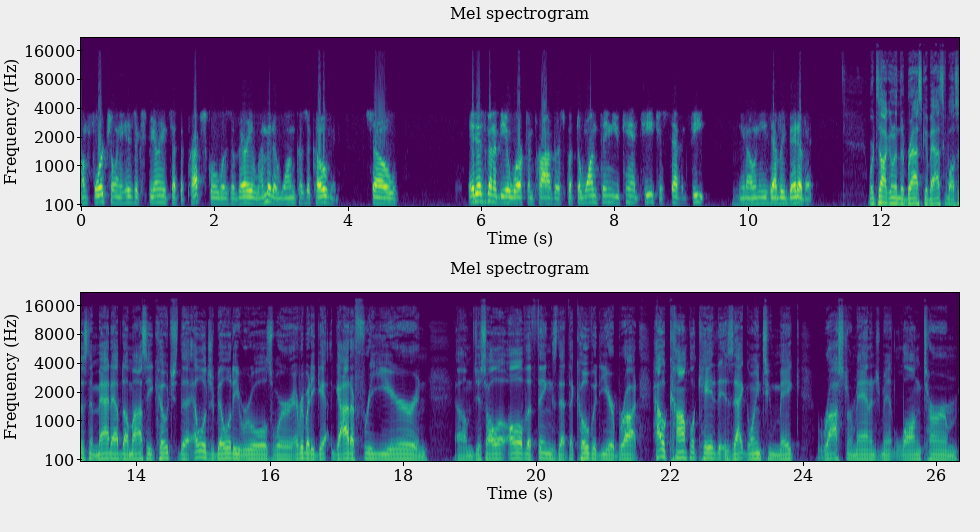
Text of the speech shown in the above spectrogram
unfortunately, his experience at the prep school was a very limited one because of COVID. So it is going to be a work in progress. But the one thing you can't teach is seven feet, you know, and he's every bit of it. We're talking with Nebraska basketball assistant Matt Abdelmassih. Coach, the eligibility rules where everybody got a free year and um, just all all of the things that the COVID year brought. How complicated is that going to make roster management long term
